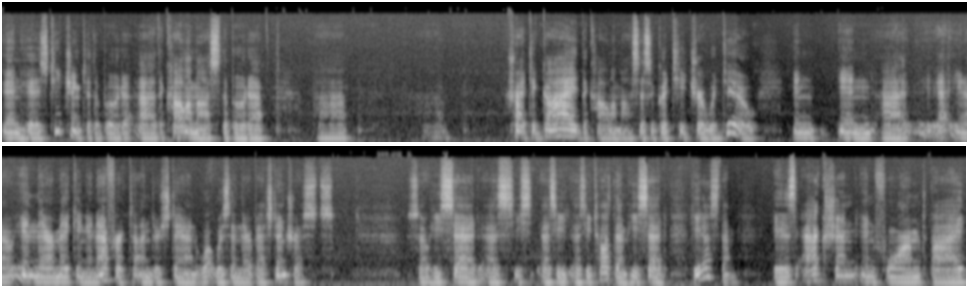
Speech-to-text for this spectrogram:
In his teaching to the Buddha, uh, the Kalamas, the Buddha uh, uh, tried to guide the Kalamas as a good teacher would do in in uh, you know in their making an effort to understand what was in their best interests. So he said, as he, as, he, as he taught them, he said, he asked them, is action informed by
